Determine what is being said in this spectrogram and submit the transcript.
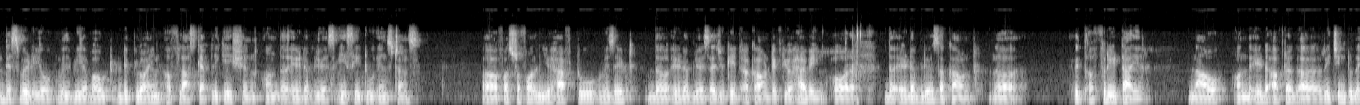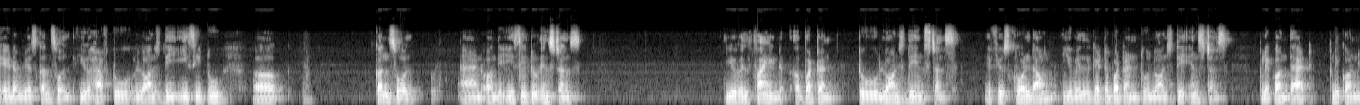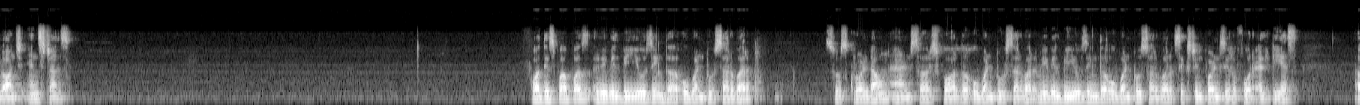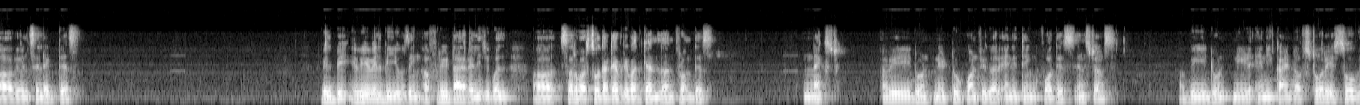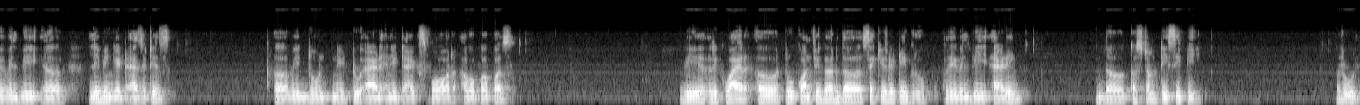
This video will be about deploying a Flask application on the AWS EC2 instance. Uh, first of all, you have to visit the AWS Educate account if you're having or the AWS account uh, with a free tier. Now, on the after uh, reaching to the AWS console, you have to launch the EC2 uh, console and on the EC2 instance, you will find a button to launch the instance. If you scroll down, you will get a button to launch the instance. Click on that, click on launch instance. For this purpose, we will be using the Ubuntu server. So scroll down and search for the Ubuntu server. We will be using the Ubuntu server 16.04 LTS. Uh, we will select this will be we will be using a free tier eligible uh, server so that everyone can learn from this. Next we don't need to configure anything for this instance. We don't need any kind of storage so we will be uh, leaving it as it is. Uh, we don't need to add any tags for our purpose. We require uh, to configure the security group we will be adding the custom TCP rule.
